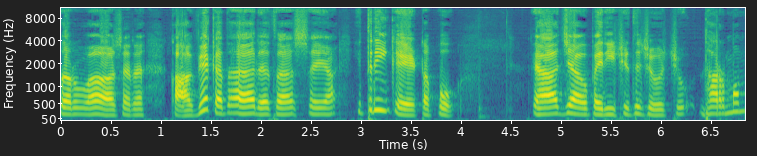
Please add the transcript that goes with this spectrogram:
സർവാശര ഇത്രയും കേട്ടപ്പോൾ രാജാവ് പരീക്ഷിച്ച് ചോദിച്ചു ധർമ്മം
